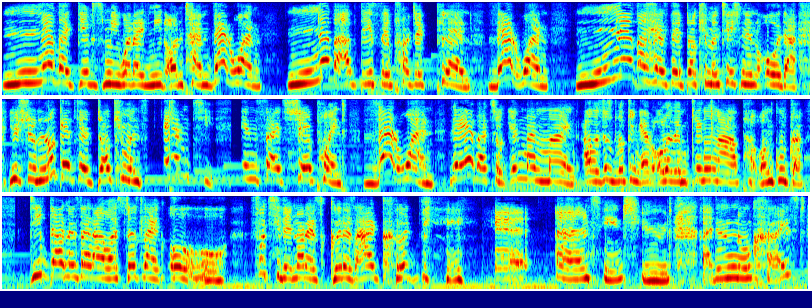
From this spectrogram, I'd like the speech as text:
never gives me what I need on time. That one never updates their project plan. That one never has their documentation in order. You should look at their documents empty inside SharePoint. That one, they ever took in my mind. I was just looking at all of them. Deep down inside, I was just like, oh, footy, they're not as good as I could be. attitude. I didn't know Christ,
